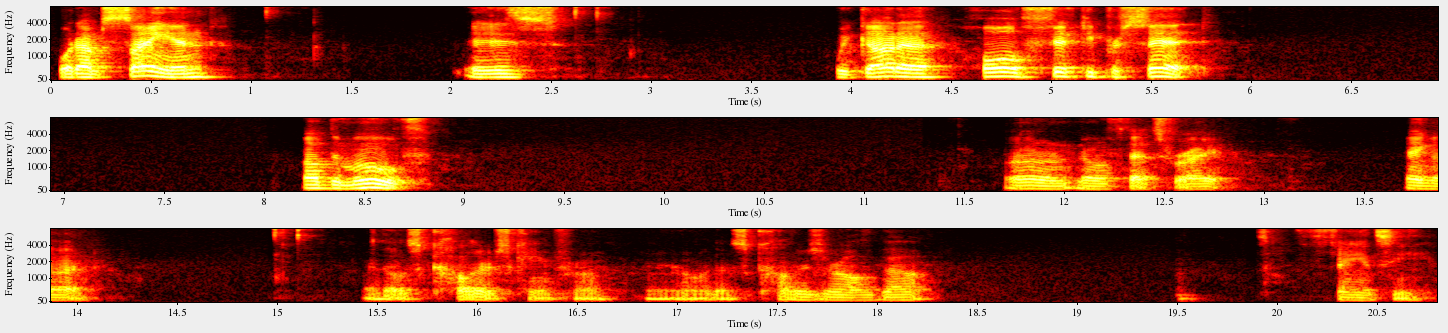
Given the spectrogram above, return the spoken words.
What I'm saying is we gotta hold 50% of the move. I don't know if that's right. Hang on. Where those colors came from. I don't know what those colors are all about. It's fancy.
